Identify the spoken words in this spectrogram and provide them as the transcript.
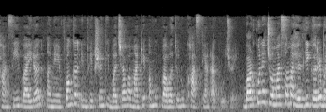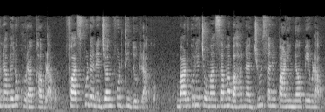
ખાંસી, વાયરલ અને ફંગલ ઇન્ફેક્શનથી બચાવવા માટે અમુક બાબતોનું ખાસ ધ્યાન રાખવું જોઈએ. બાળકોને ચોમાસામાં હેલ્ધી ઘરે બનાવેલો ખોરાક ખવડાવો, ફાસ્ટ ફૂડ અને જંક ફૂડથી દૂર રાખો. બાળકોને ચોમાસામાં બહારના જ્યુસ અને પાણી ન પીવડાવો.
